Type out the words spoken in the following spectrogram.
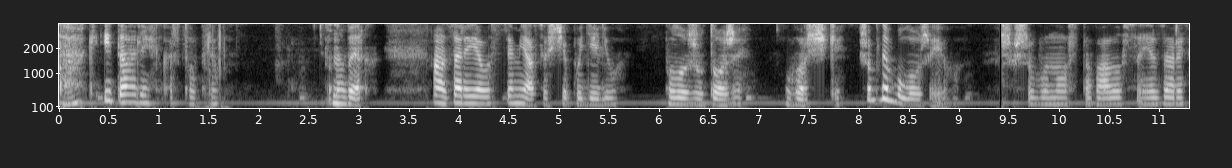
Так, і далі картоплю наверх. А, зараз я ось це м'ясо ще поділю, положу теж у горщики, щоб не було вже його. Що- Щоб воно ставалося. Я зараз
